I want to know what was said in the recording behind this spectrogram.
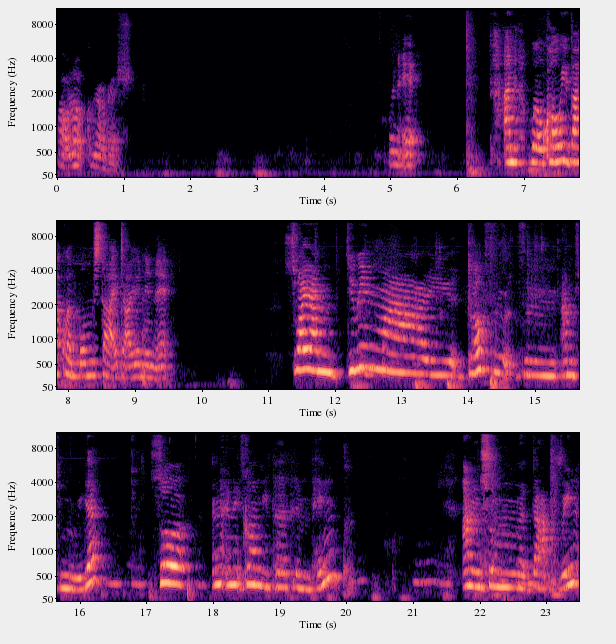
That will look rubbish. Wouldn't it? And we'll call you back when Mum started ironing it. So I am doing my dog from Auntie Maria. So and, and it's gonna be purple and pink. And some dark green.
